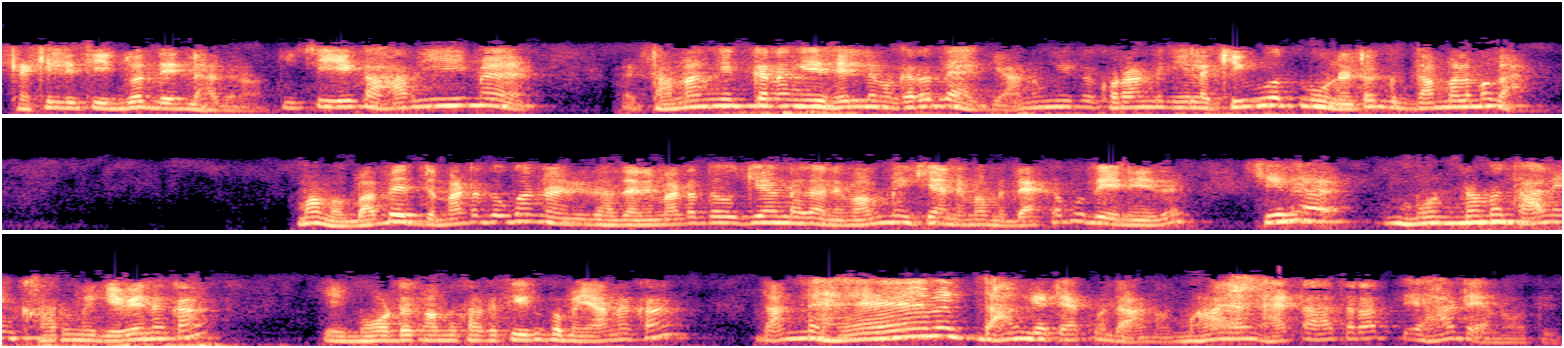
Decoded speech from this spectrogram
කැකිලි තීන්දුවක් දෙන්න හදනවා. ඉතින් ඒක හරීම Taman එක්කනම් ඒ සෙල්ලම කරද හැකි. අනුන් එක කරන්න කියලා කිව්වොත් මූණට දම්මලම ගන්න. මම බබෙද්ද මටද උගන්වන්න හදන්නේ මටද කියන්න හදන්නේ මම මේ කියන්නේ මම දැකපු දේ නේද කියලා මොන්නම තාලෙන් කර්ම ගෙවෙනකන් මේ මෝඩකම තක తీරුකම යනකන් දන්න හැම දහං ගැටයක්ම දානවා මහයන් 64ත් එහාට යනවා ඉතින්.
